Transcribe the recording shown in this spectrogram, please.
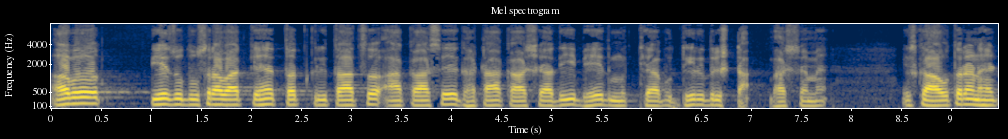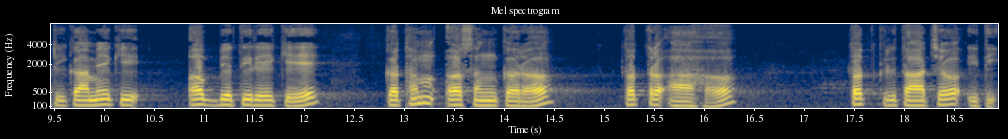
अब ये जो दूसरा वाक्य है तत्कृताच आकाशे घटाकाशादि भेद मिथ्या बुद्धि दृष्टा, भाष्य में। इसका अवतरण है टीका में कि अव्यतिरेके कथम असंकर तत्र आह तत्कृताच इति।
